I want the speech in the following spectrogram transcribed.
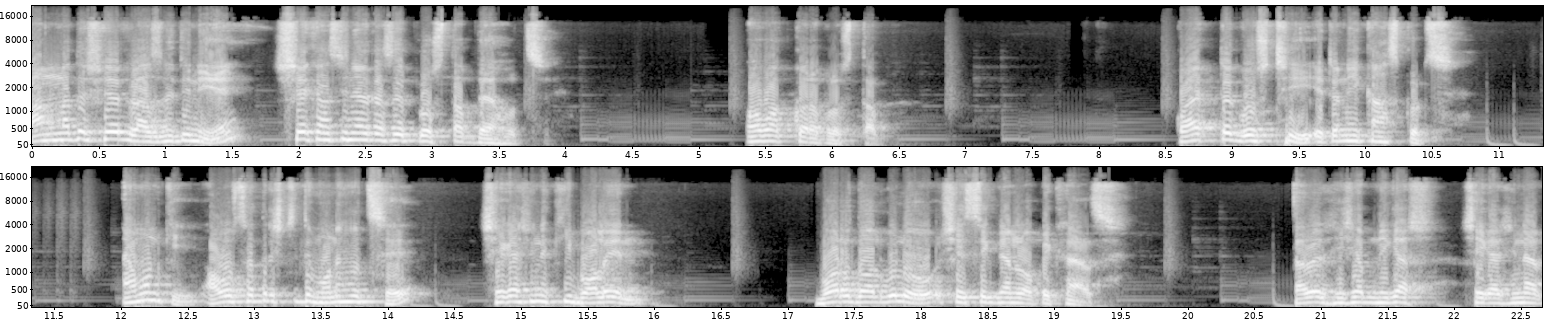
বাংলাদেশের রাজনীতি নিয়ে শেখ হাসিনার কাছে প্রস্তাব দেওয়া হচ্ছে। অবাক করা প্রস্তাব। কয়েকটা গোষ্ঠী এটা নিয়ে কাজ করছে। এমনকি অবস্থা দৃষ্টিতে মনে হচ্ছে শেখ হাসিনা কি বলেন, বড় দলগুলো সেই সিগন্যালের অপেক্ষা আছে। তাদের হিসাব নিকাশ শেখ হাসিনার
